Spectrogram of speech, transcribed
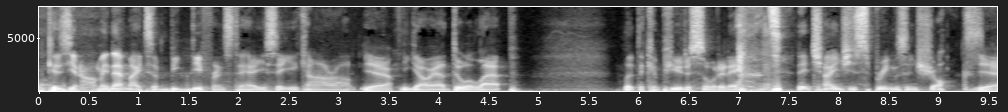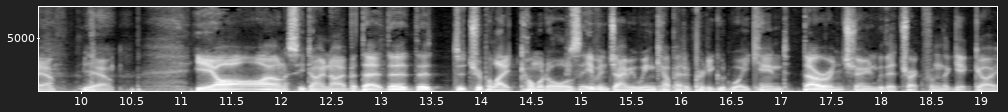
Because you know, I mean, that makes a big difference to how you set your car up. Yeah. you go out, do a lap, let the computer sort it out, then change your springs and shocks. Yeah, yeah, yeah. I, I honestly don't know, but the the the, the Triple Eight Commodores, even Jamie Whincup had a pretty good weekend. They were in tune with their track from the get go.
